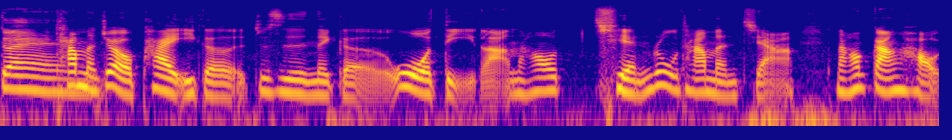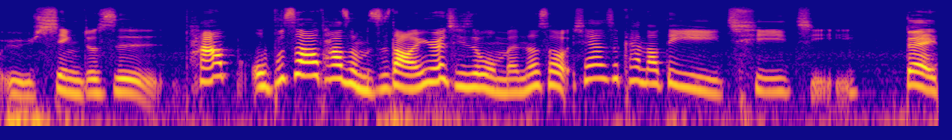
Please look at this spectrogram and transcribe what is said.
对他们就有派一个就是那个卧底啦，然后潜入他们家，然后刚好雨信就是他，我不知道他怎么知道，因为其实我们那时候现在是看到第七集。对，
